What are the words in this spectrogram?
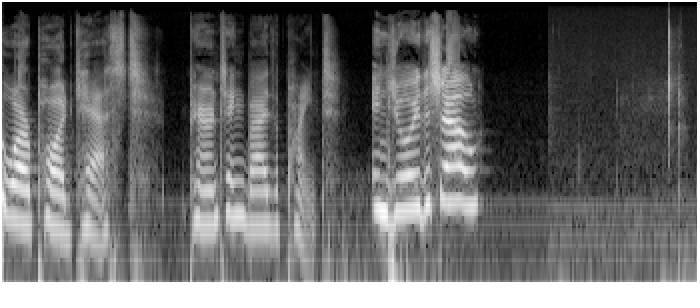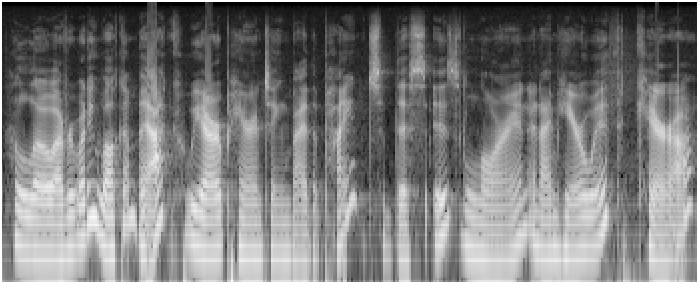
Welcome to our podcast, Parenting by the Pint. Enjoy the show. Hello, everybody. Welcome back. We are Parenting by the Pint. This is Lauren, and I'm here with Kara.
